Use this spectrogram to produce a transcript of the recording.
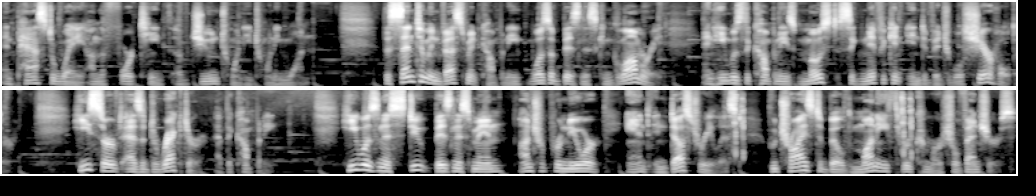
and passed away on the 14th of June 2021. The Centum Investment Company was a business conglomerate, and he was the company's most significant individual shareholder. He served as a director at the company. He was an astute businessman, entrepreneur, and industrialist who tries to build money through commercial ventures.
